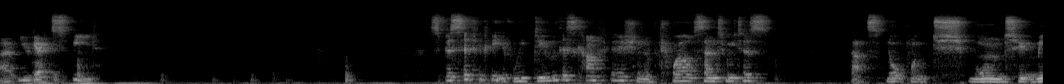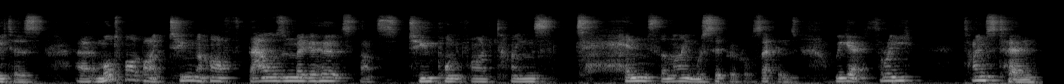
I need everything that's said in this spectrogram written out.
uh, you get speed. Specifically, if we do this calculation of 12 centimetres, that's 0.12 metres, uh, multiplied by 2,500 megahertz, that's 2.5 times 10 to the 9 reciprocal seconds, we get 3 times 10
